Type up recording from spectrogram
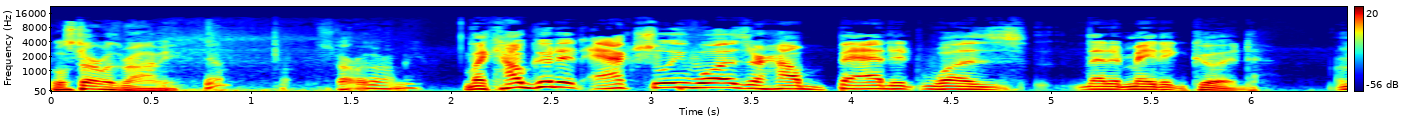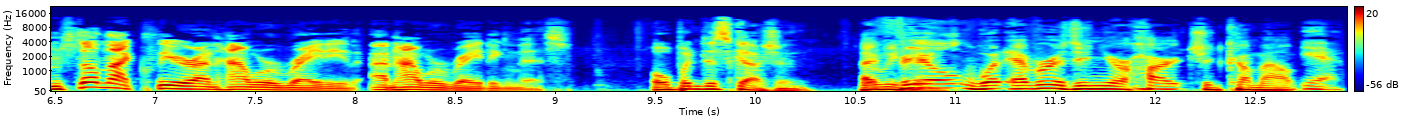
We'll start with Rami. Yep. Start with Rami. Like how good it actually was, or how bad it was that it made it good. I'm still not clear on how we're rating on how we're rating this. Open discussion. I feel think? whatever is in your heart should come out. Yeah.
